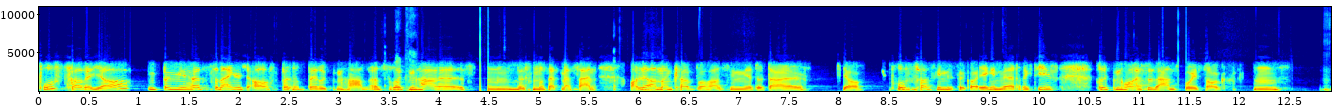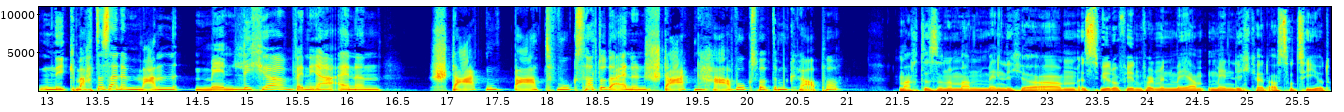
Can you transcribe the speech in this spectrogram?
Brusthaare ja, bei mir hört es dann eigentlich auf bei, bei Rückenhaaren. Also Okay. Rückenhaare, ist, mm, das muss nicht mehr sein. Alle anderen Körperhaare sind mir total, ja, Brusthaare sind mir sogar irgendwie attraktiv. Rückenhaar ist das eins, wo ich sage, hm, Nick, macht das einen Mann männlicher, wenn er einen starken Bartwuchs hat oder einen starken Haarwuchs überhaupt am Körper? Macht es einen Mann männlicher? Ähm, es wird auf jeden Fall mit mehr Männlichkeit assoziiert.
